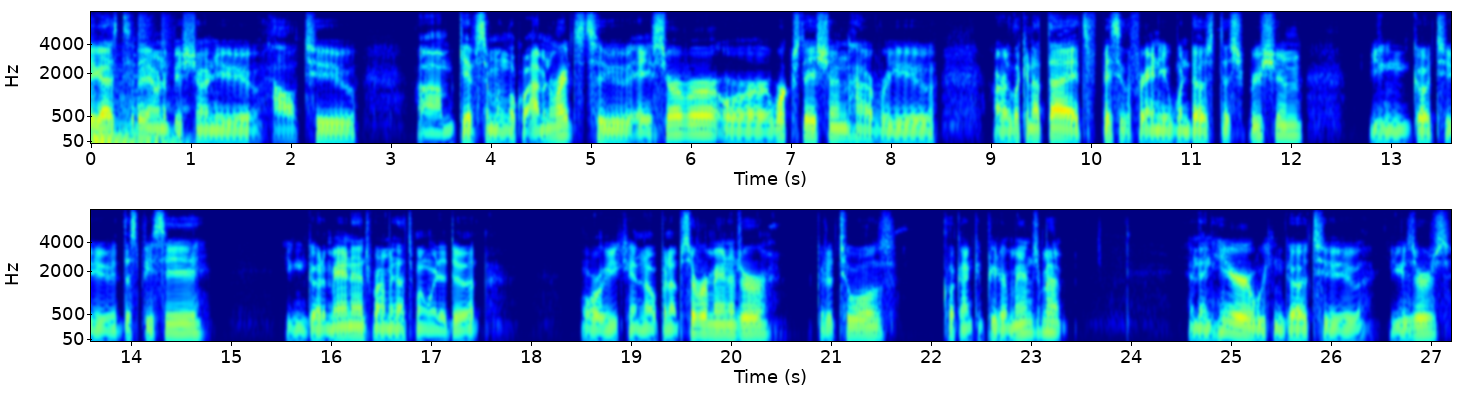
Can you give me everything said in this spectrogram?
Hey guys, today I'm going to be showing you how to um, give someone local admin rights to a server or workstation, however you are looking at that. It's basically for any Windows distribution. You can go to this PC, you can go to manage, but I mean that's one way to do it. Or you can open up server manager, go to tools, click on computer management, and then here we can go to users,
